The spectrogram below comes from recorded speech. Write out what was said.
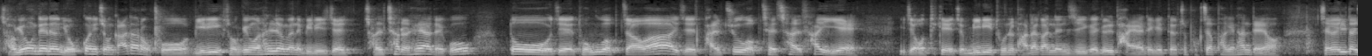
적용되는 요건이 좀 까다롭고 미리 적용을 하려면 미리 이제 절차를 해야 되고 또 이제 도급업자와 이제 발주업체 차- 사이에 이제 어떻게 좀 미리 돈을 받아갔는지를 봐야 되기 때문에 좀 복잡하긴 한데요. 제가 일단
